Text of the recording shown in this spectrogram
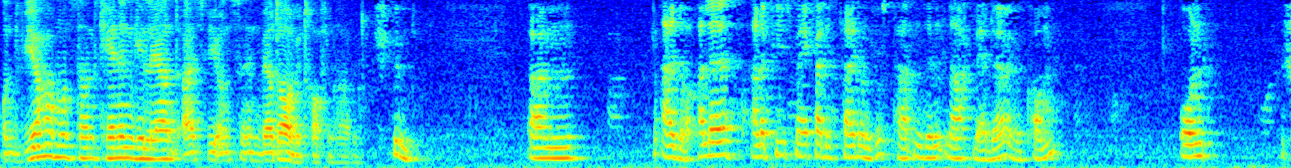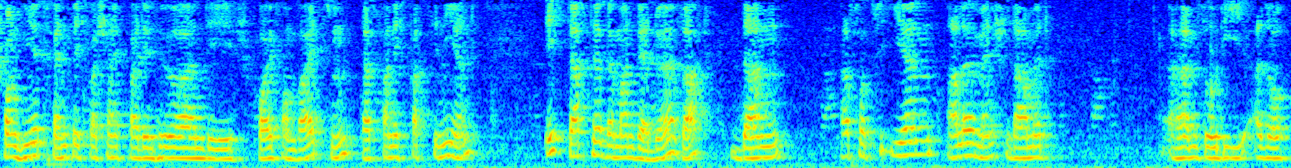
Und wir haben uns dann kennengelernt, als wir uns in Verdun getroffen haben. Stimmt. Ähm, also alle, alle Peacemaker, die Zeit und Lust hatten, sind nach Verdun gekommen. Und schon hier trennt sich wahrscheinlich bei den Hörern die Spreu vom Weizen. Das fand ich faszinierend. Ich dachte, wenn man Verdun sagt, dann assoziieren alle Menschen damit ähm, so die, also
